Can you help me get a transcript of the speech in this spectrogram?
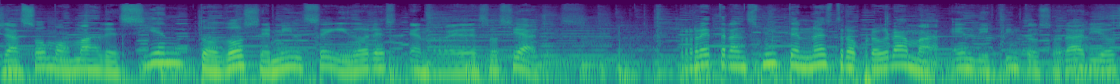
Ya somos más de 112.000 seguidores en redes sociales. Retransmiten nuestro programa en distintos horarios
